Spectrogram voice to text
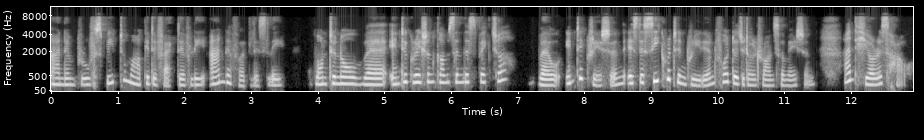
and improve speed to market effectively and effortlessly. Want to know where integration comes in this picture? Well, integration is the secret ingredient for digital transformation, and here is how.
